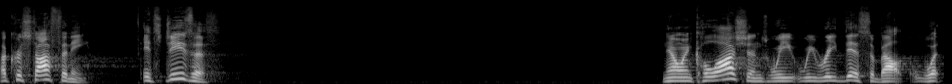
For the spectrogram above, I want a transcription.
a Christophany. It's Jesus. Now, in Colossians, we, we read this about what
